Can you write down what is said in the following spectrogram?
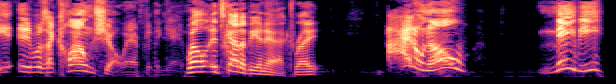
it, it was a clown show after the game. Well, it's got to be an act, right? I don't know. Maybe.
